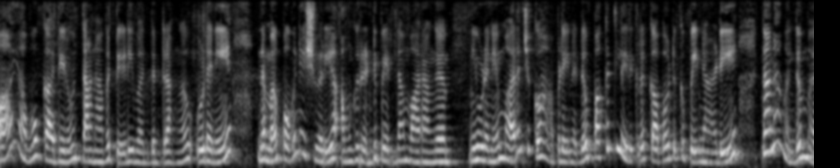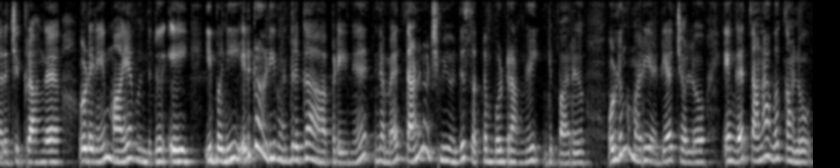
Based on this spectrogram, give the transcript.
மாயாவும் கதிரும் தானாவை தேடி வந்துடுறாங்க. உடனே நம்ம புவனேஸ்வரி அவங்க ரெண்டு பேர் தான் வராங்க. நீ உடனே மறைஞ்சிக்கோ அப்படின்னது பக்கத்தில் இருக்கிற கபோர்டுக்கு பின்னாடி தானா வந்து மறைச்சிக்கிறாங்க உடனே மாயா வந்தது ஏய் இப்போ நீ எதுக்கு அடி வந்திருக்க? அப்படின்னு நம்ம தனலட்சுமி வந்து சத்தம் போடுறாங்க. இங்கே பாரு ஒழுங்கு மரியாதையா சொல்லு. எங்க தனாவை காணும்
